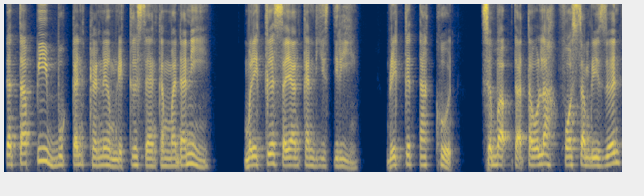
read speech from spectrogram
Tetapi bukan kerana mereka sayangkan Madani. Mereka sayangkan diri sendiri. Mereka takut. Sebab tak tahulah for some reason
